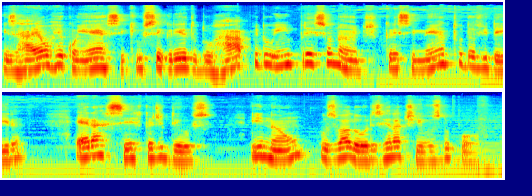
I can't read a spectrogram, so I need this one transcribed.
Israel reconhece que o segredo do rápido e impressionante crescimento da videira era acerca de Deus e não os valores relativos do povo.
